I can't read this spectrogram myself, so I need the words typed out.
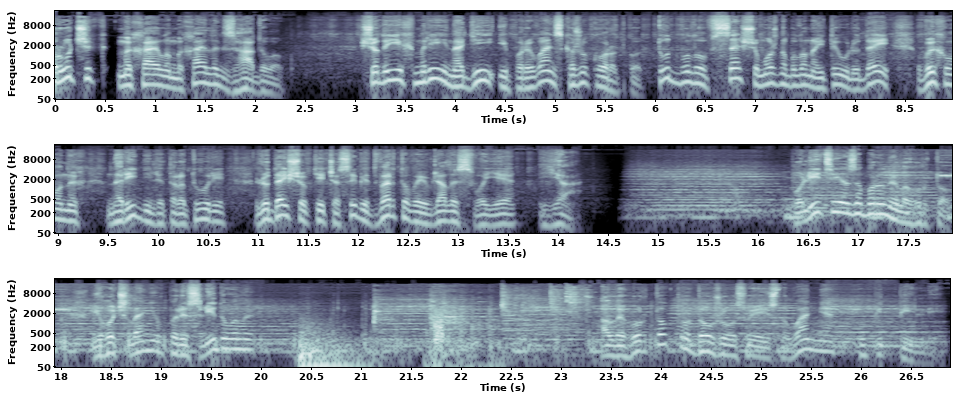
Поручик Михайло Михайлик згадував, щодо їх мрій, надій і поривань скажу коротко. Тут було все, що можна було знайти у людей, вихованих на рідній літературі, людей, що в ті часи відверто виявляли своє я. Поліція заборонила гурток. Його членів переслідували. Але гурток продовжував своє існування у підпіллі.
